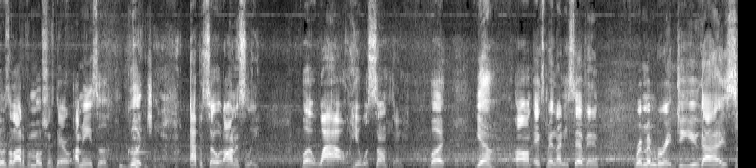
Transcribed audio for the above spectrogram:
was a lot of emotions there. I mean, it's a good episode, honestly, but wow, it was something. But yeah, um, X Men '97. Remember it. Do you guys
